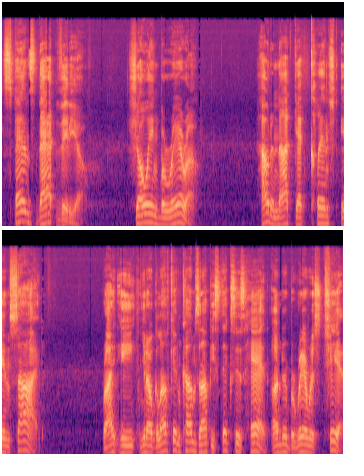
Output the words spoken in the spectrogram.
spends that video showing Barrera how to not get clinched inside right? He, you know, Golovkin comes up, he sticks his head under Barrera's chin,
